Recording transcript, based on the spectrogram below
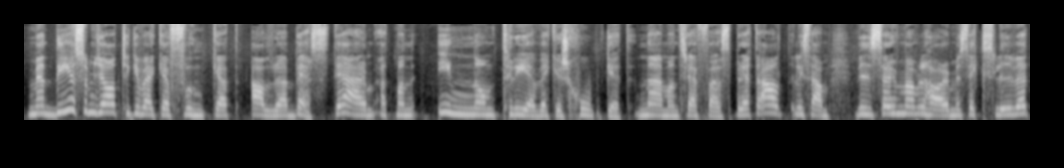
Men det som jag tycker verkar ha funkat allra bäst, det är att man inom tre veckors sjoket när man träffas berättar allt. Liksom, visar hur man vill ha det med sexlivet,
